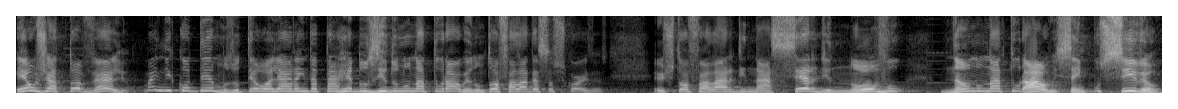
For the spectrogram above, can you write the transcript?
Eu já estou velho, mas Nicodemos, o teu olhar ainda está reduzido no natural. Eu não estou a falar dessas coisas. Eu estou a falar de nascer de novo, não no natural. Isso é impossível.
